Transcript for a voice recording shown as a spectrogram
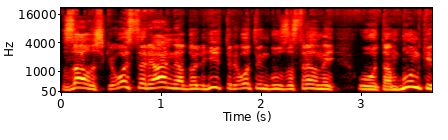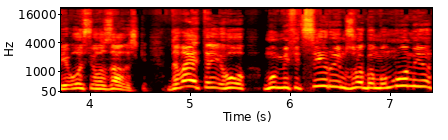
залишки. Ось це реальний Адольф Гітлер. От він був застрелений у там бункері. Ось його залишки. Давайте його муміфіцируємо, зробимо мумію,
